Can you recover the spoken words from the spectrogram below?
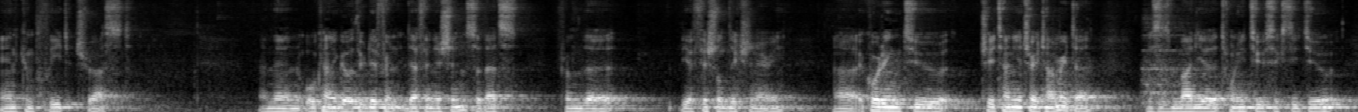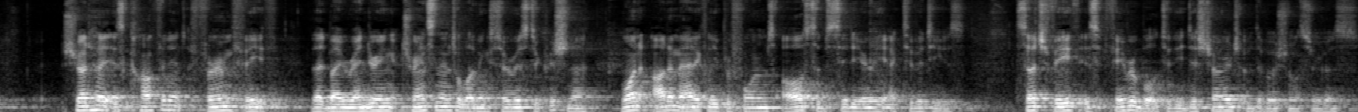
and complete trust. And then we'll kind of go through different definitions. So that's from the, the official dictionary. Uh, according to Chaitanya Charitamrita, this is Madhya 2262, Shraddha is confident, firm faith that by rendering transcendental loving service to Krishna, one automatically performs all subsidiary activities. Such faith is favorable to the discharge of devotional service.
